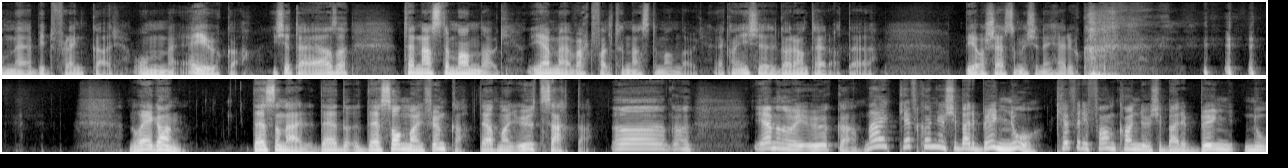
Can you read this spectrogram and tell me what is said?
om jeg er blitt flinkere om ei uke. Ikke til, altså, til neste mandag. Gi meg i hvert fall til neste mandag. Jeg kan ikke garantere at det blir å skje så mye denne uka. Nå er jeg i gang. Det er, sånn der, det, det er sånn man funker. Det er at man utsetter. Uh, Gi meg noe i uka. Nei, hvorfor kan du ikke bare begynne nå? Hvorfor i faen kan du ikke bare begynne nå?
